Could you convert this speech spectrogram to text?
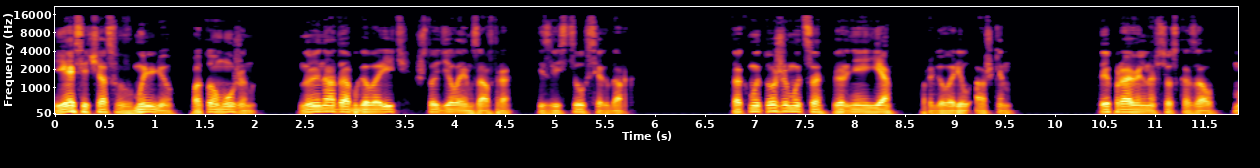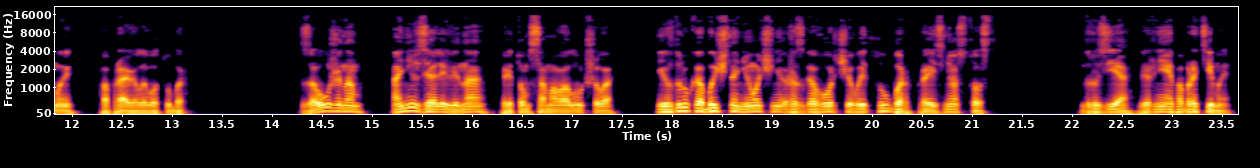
я сейчас в мыльню, потом ужин, но и надо обговорить, что делаем завтра», — известил всех Дарк. «Так мы тоже мыться, вернее я», — проговорил Ашкин. «Ты правильно все сказал. Мы», — поправил его Тубар. За ужином они взяли вина, притом самого лучшего, и вдруг обычно не очень разговорчивый Тубар произнес тост. «Друзья, вернее, побратимы,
